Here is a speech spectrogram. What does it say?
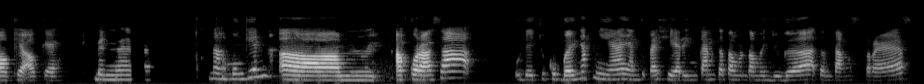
Oke okay, oke. Okay. benar. Nah mungkin um, aku rasa udah cukup banyak nih ya yang kita sharingkan ke teman-teman juga tentang stres.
